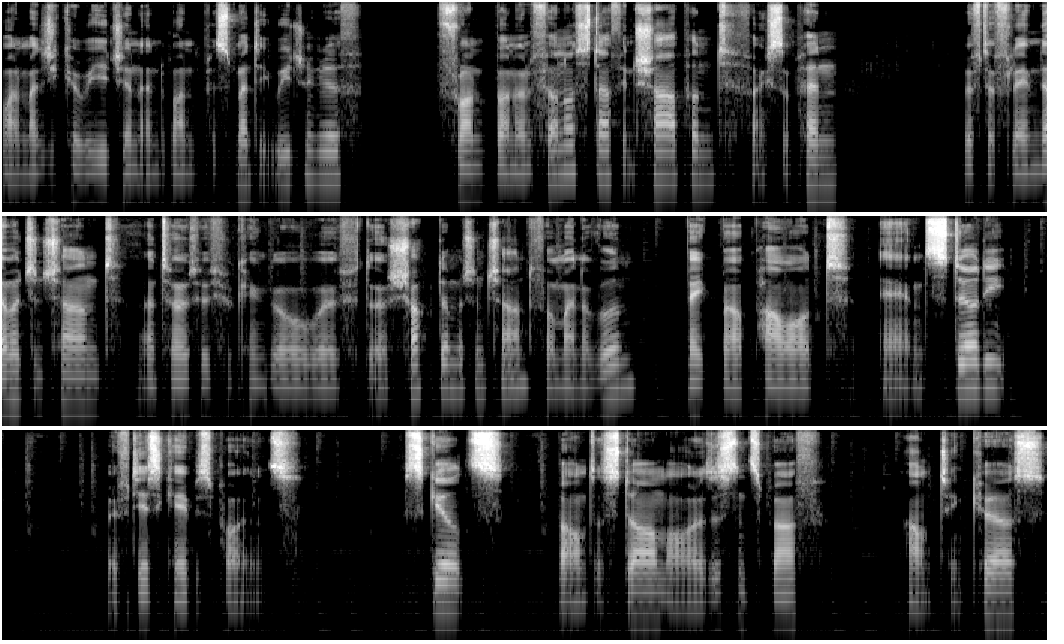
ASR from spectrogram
1 Magicka region and 1 prismatic regen glyph, front burn inferno stuff in sharpened for extra pen, with the flame damage enchant, alternative you can go with the shock damage enchant for minor wound, back bar powered and sturdy with the escapist points. Skills, Boundless Storm or Resistance buff, Haunting Curse,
